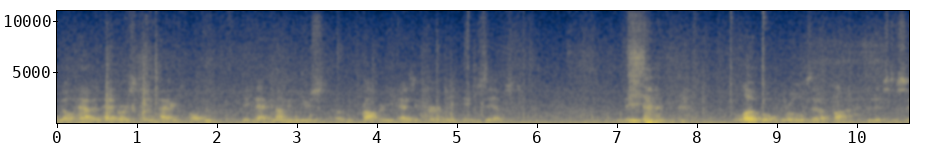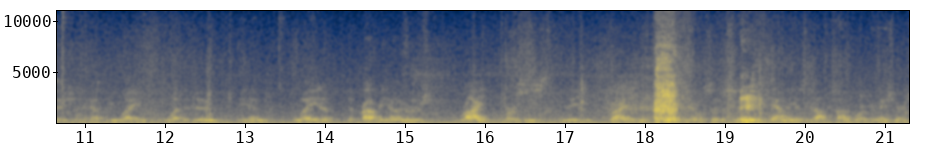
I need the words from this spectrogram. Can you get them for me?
will have an adverse impact on the economic use of the property as it currently exists. The local rules that apply to this decision to help you weigh what to do and weigh the property owner's right versus the right of the general citizen of the county as adopted by the Board of Commissioners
